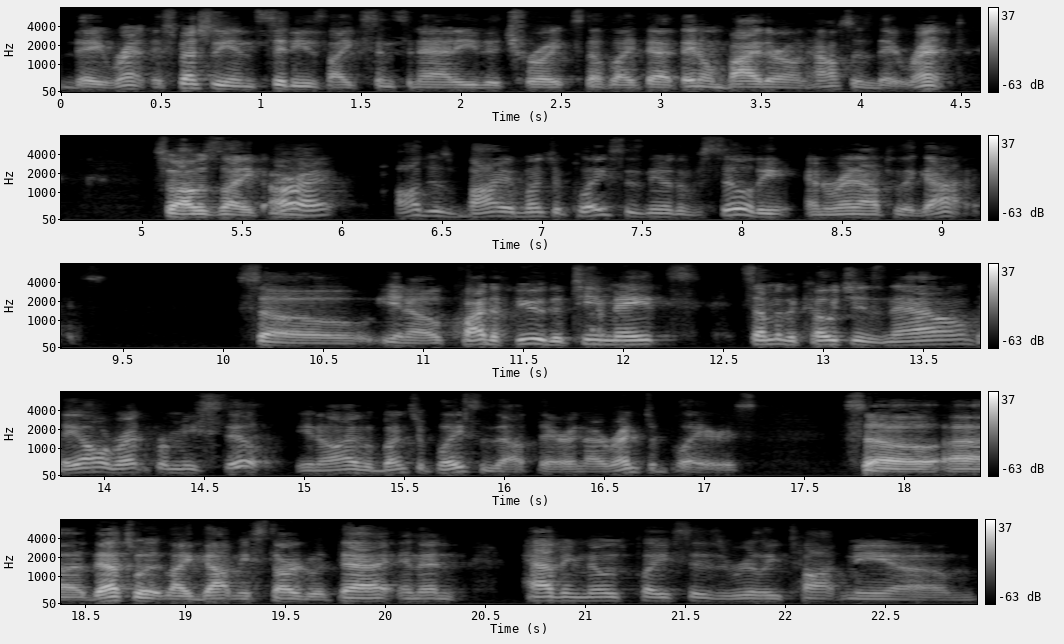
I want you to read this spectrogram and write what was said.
they rent, especially in cities like Cincinnati, Detroit, stuff like that. They don't buy their own houses; they rent. So I was like, all right, I'll just buy a bunch of places near the facility and rent out to the guys. So you know, quite a few of the teammates some of the coaches now they all rent from me still. You know, I have a bunch of places out there, and I rent to players. So uh, that's what like got me started with that, and then having those places really taught me um,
